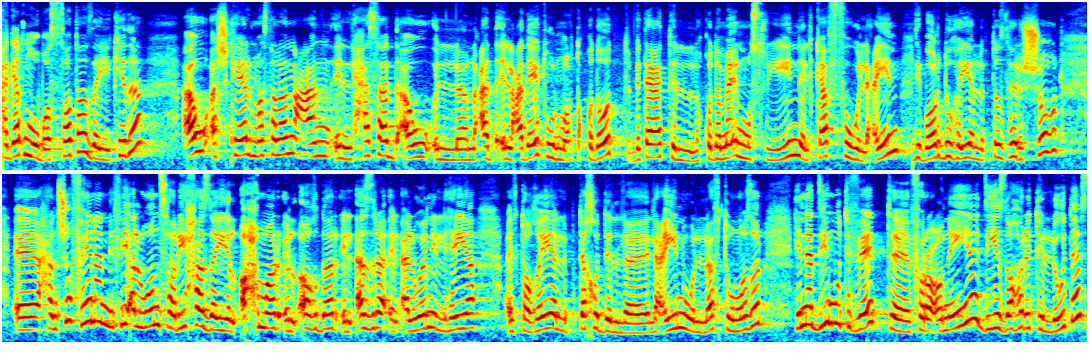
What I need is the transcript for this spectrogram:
حاجات مبسطة زي كده أو أشكال مثلا عن الحسد العد- العادات والمعتقدات بتاعة القدماء المصريين الكف والعين. دي برضو هي اللي بتظهر الشغل. آه، هنشوف هنا إن في ألوان صريحة زي الأحمر الأخضر الأزرق الألوان اللي هي الطاغية اللي بتاخد ال- العين واللفت والنظر. هنا دي موتيفات آه، فرعونية دي زهرة اللوتس.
